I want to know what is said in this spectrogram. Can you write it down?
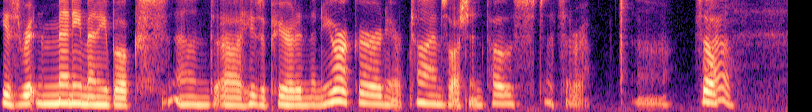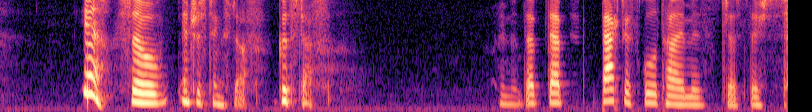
he's written many, many books, and uh, he's appeared in the New Yorker, New York Times, Washington Post, etc. Uh, so. wow. Yeah, so interesting stuff. Good stuff. I know that that back to school time is just there's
